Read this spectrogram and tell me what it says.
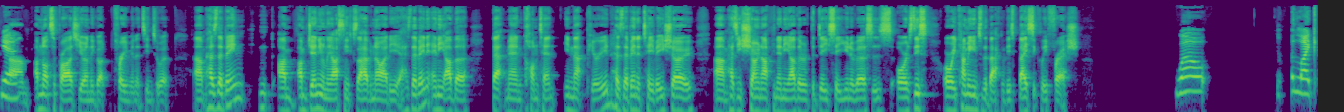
Yeah. Um, I'm not surprised you only got three minutes into it. Um, has there been? I'm I'm genuinely asking because I have no idea. Has there been any other Batman content in that period? Has there been a TV show? Um, has he shown up in any other of the DC universes, or is this, or are we coming into the back of this basically fresh? Well, like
